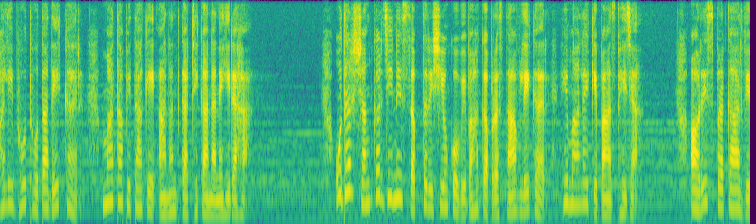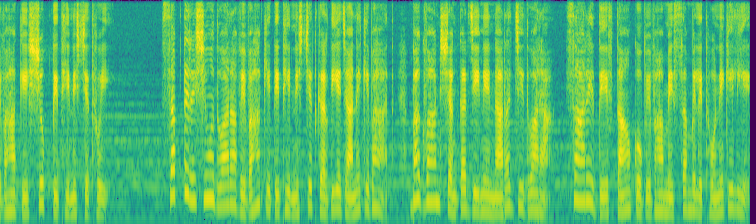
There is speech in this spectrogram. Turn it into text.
फलीभूत होता देखकर माता पिता के आनंद का ठिकाना नहीं रहा। उधर शंकर जी ने सप्त ऋषियों को विवाह का प्रस्ताव लेकर हिमालय के पास भेजा। और इस प्रकार विवाह की शुभ तिथि निश्चित हुई। सप्त ऋषियों द्वारा विवाह की तिथि निश्चित कर दिए जाने के बाद भगवान शंकर जी ने नारद जी द्वारा सारे देवताओं को विवाह में सम्मिलित होने के लिए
